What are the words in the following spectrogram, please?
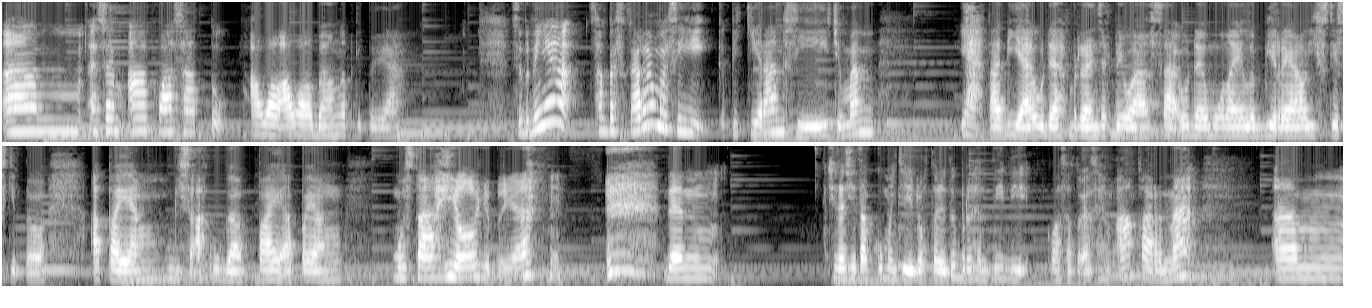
um, SMA kelas 1 awal-awal banget gitu ya. Sebenarnya sampai sekarang masih kepikiran sih cuman ya tadi ya udah beranjak dewasa udah mulai lebih realistis gitu. Apa yang bisa aku gapai apa yang mustahil gitu ya. Dan cita-citaku menjadi dokter itu berhenti di kelas 1 SMA karena um,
